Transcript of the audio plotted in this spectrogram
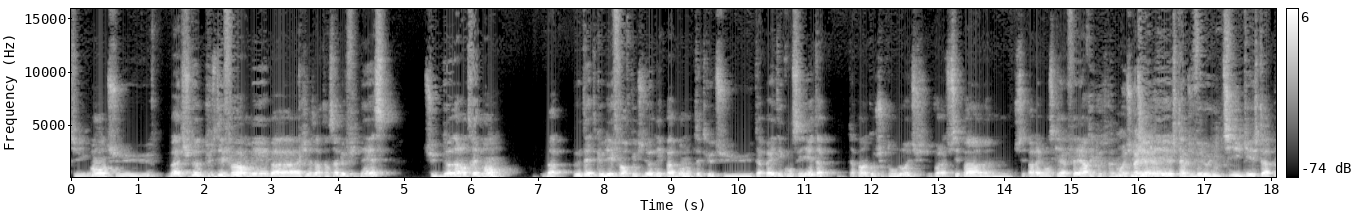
Typiquement, tu, bah, tu donnes plus d'efforts, mais bah, veux dire, t'es en salle de fitness, tu donnes à l'entraînement, bah, peut-être que l'effort que tu donnes n'est pas bon, peut-être que tu n'as pas été conseillé, tu n'as pas un coach sur ton dos, et tu, voilà, tu sais pas, euh, tu sais pas réellement ce qu'il y a à faire. tu dis, allez, je tape du vélo elliptique et je tape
